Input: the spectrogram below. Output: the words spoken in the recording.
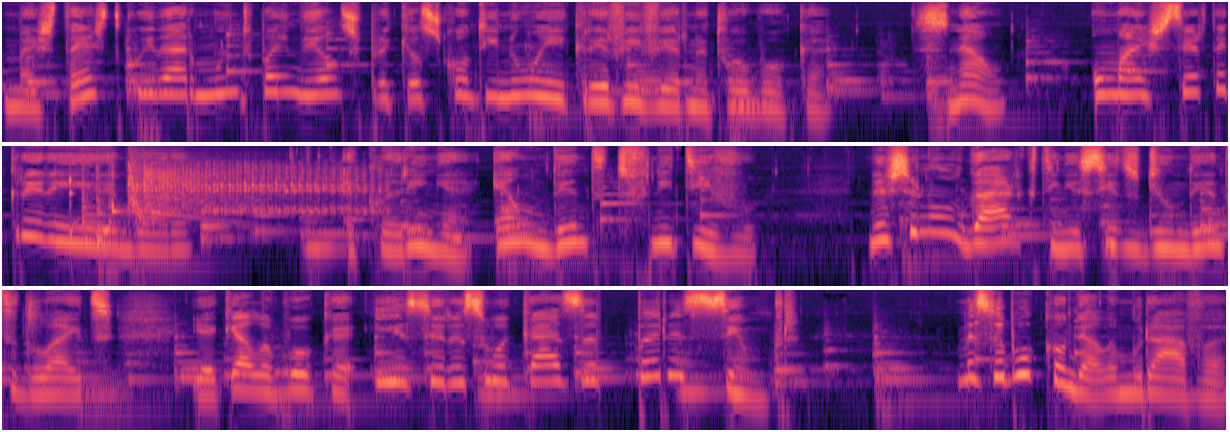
Mas tens de cuidar muito bem deles para que eles continuem a querer viver na tua boca. Senão, o mais certo é quererem ir embora. Clarinha é um dente definitivo. Nasceu num lugar que tinha sido de um dente de leite e aquela boca ia ser a sua casa para sempre. Mas a boca onde ela morava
